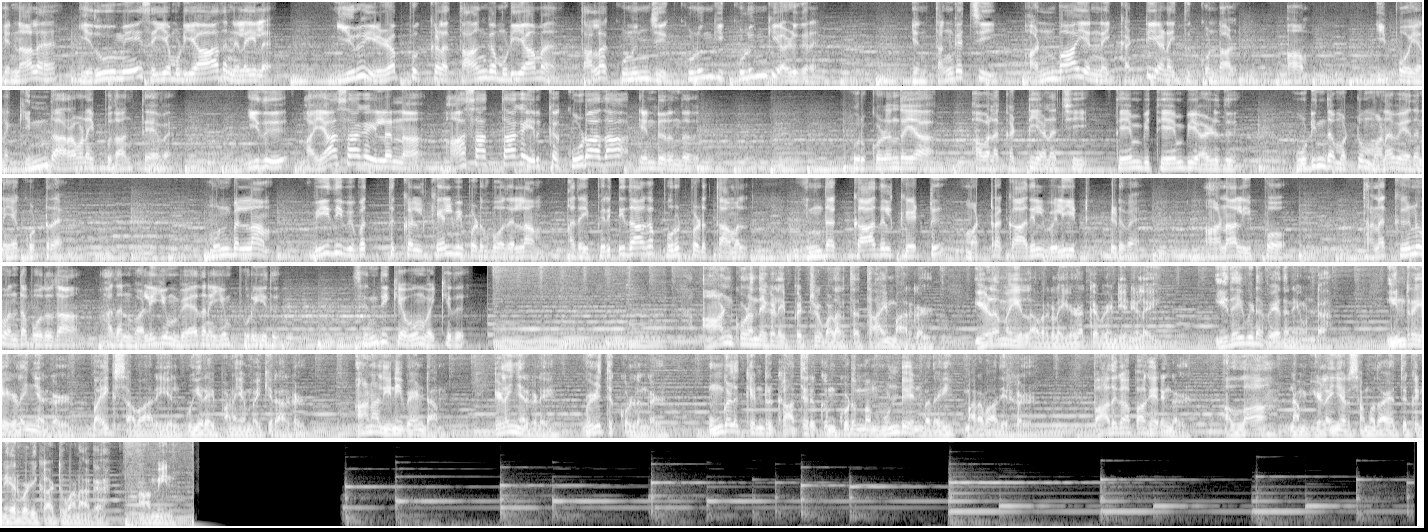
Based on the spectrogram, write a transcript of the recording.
என்னால எதுவுமே செய்ய முடியாத நிலையில இரு இழப்புக்களை தாங்க முடியாம தலை குனிஞ்சு குலுங்கி குலுங்கி அழுகிறேன். என் தங்கச்சி அன்பா என்னை கட்டி அணைத்துக் கொண்டாள். ஆம் இப்போ எனக்கு இந்த அரவணைப்பு தான் தேவை. இது அயாசாக இல்லைன்னா ஆசாத்தாக இருக்கக்கூடாதா என்றிருந்தது. ஒரு குழந்தையா அவளை கட்டி அணைச்சி தேம்பி தேம்பி அழுது முடிந்த மட்டும் மனவேதனையை கொட்டுற. முன்பெல்லாம் வீதி விபத்துக்கள் கேள்விப்படும் போதெல்லாம் அதை பெரிதாக பொருட்படுத்தாமல் இந்த காதில் கேட்டு மற்ற காதில் வெளியிட்டுடுவேன். ஆனால் இப்போ தனக்குன்னு வந்தபோதுதான் அதன் வலியும் வேதனையும் புரியுது சிந்திக்கவும் வைக்குது. ஆண் குழந்தைகளை பெற்று வளர்த்த தாய்மார்கள் இளமையில் அவர்களை இழக்க வேண்டிய நிலை. இதைவிட வேதனை உண்டா? இன்றைய இளைஞர்கள் பைக் சவாரியில் உயிரை பணயம் வைக்கிறார்கள். ஆனால் இனி வேண்டாம். இளைஞர்களே விழித்துக் கொள்ளுங்கள். உங்களுக்கென்று காத்திருக்கும் குடும்பம் உண்டு என்பதை மறவாதீர்கள். பாதுகாப்பாக இருங்கள். அல்லாஹ் நம் இளைஞர் சமுதாயத்துக்கு நேர்வழி காட்டுவானாக. ஆமீன்.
